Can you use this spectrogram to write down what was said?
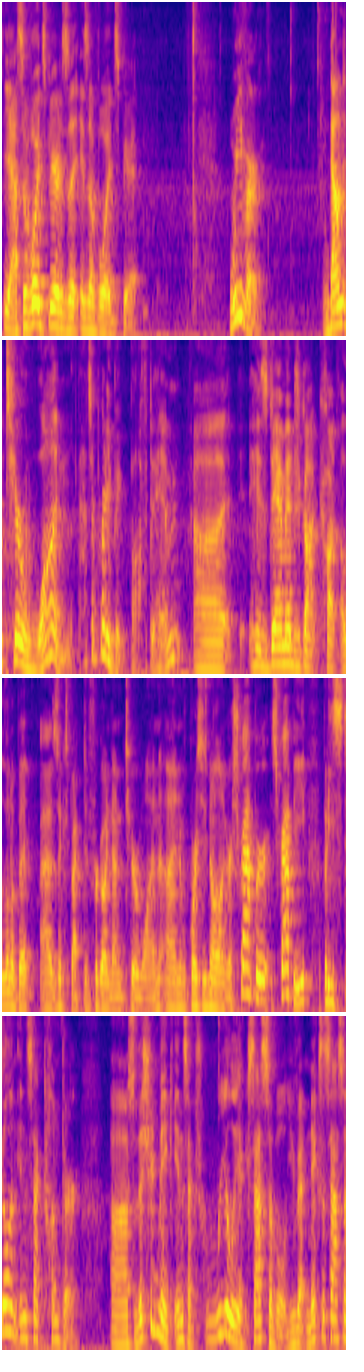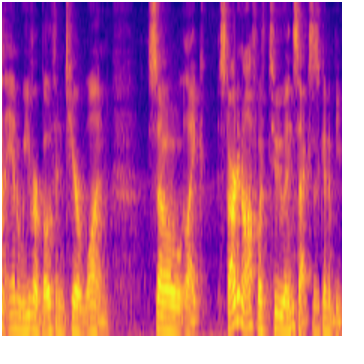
yeah. So Void Spirit is a is a Void Spirit. Weaver down to tier one. That's a pretty big buff to him. Uh, his damage got cut a little bit as expected for going down to tier one, and of course he's no longer scrapper scrappy, but he's still an insect hunter. Uh, so this should make insects really accessible. You've got Nyx Assassin and Weaver both in tier one. So like starting off with two insects is going to be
